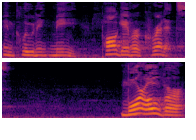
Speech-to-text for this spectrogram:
including me. Paul gave her credits. Moreover,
